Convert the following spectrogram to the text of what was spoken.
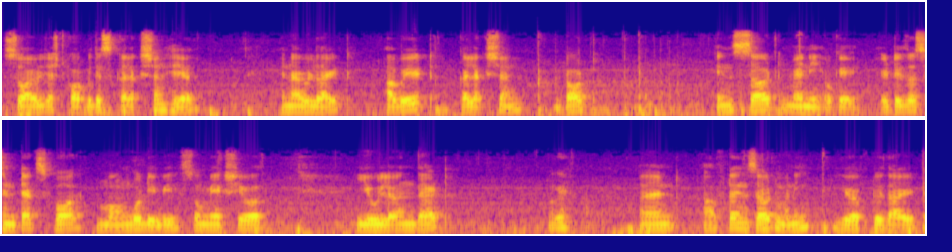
so i will just copy this collection here and i will write await collection dot insert many. Okay it is a syntax for mongodb so make sure you learn that. Okay and after insert many you have to write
